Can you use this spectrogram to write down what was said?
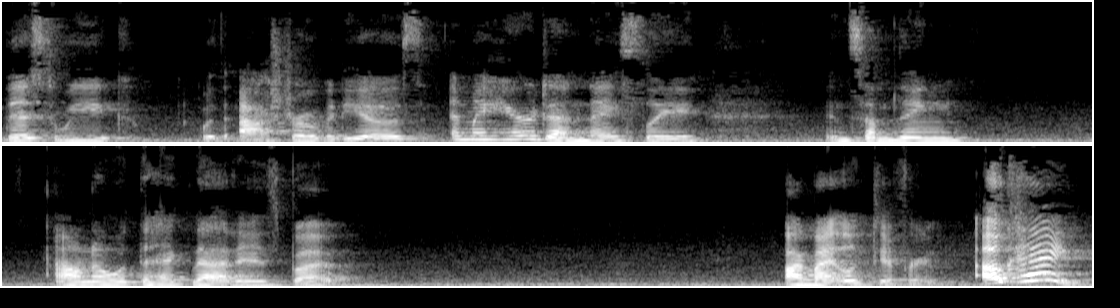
this week with Astro videos and my hair done nicely and something, I don't know what the heck that is, but I might look different. Okay,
